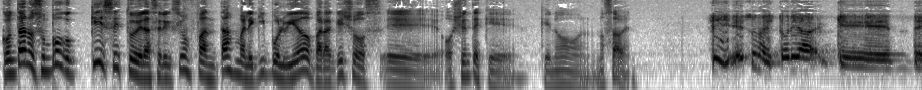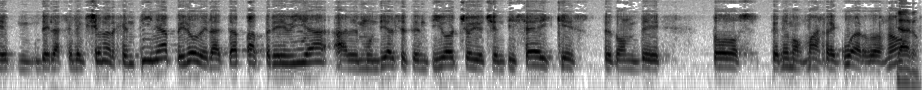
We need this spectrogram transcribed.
contanos un poco, ¿qué es esto de la selección fantasma, el equipo olvidado, para aquellos eh, oyentes que, que no, no saben? Sí, es una historia que de, de, la selección argentina, pero de la etapa previa al Mundial 78 y 86, que es de donde todos tenemos más recuerdos, ¿no? Claro.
